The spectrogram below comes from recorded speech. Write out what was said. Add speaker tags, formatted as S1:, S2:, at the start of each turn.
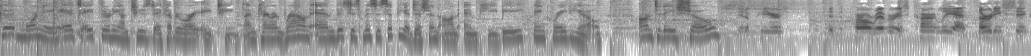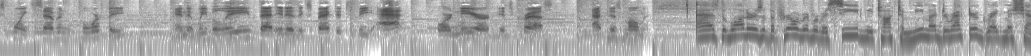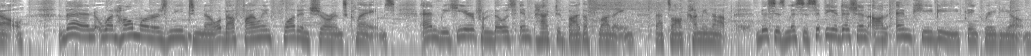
S1: Good morning. It's 8:30 on Tuesday, February 18th. I'm Karen Brown and this is Mississippi Edition on MPB Think Radio. On today's show,
S2: it appears that the Pearl River is currently at 36.74 feet and that we believe that it is expected to be at or near its crest at this moment.
S1: As the waters of the Pearl River recede, we talk to MEMA Director Greg Michel. Then, what homeowners need to know about filing flood insurance claims. And we hear from those impacted by the flooding. That's all coming up. This is Mississippi Edition on MPB Think Radio.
